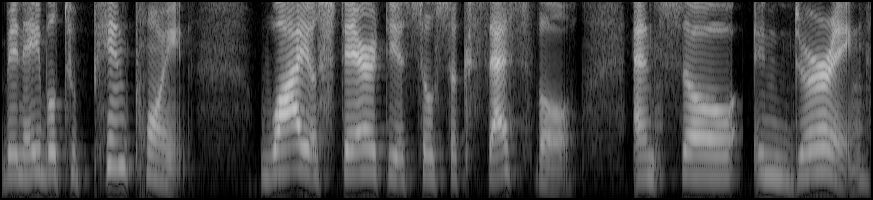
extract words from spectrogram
been able to pinpoint why austerity is so successful and so enduring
